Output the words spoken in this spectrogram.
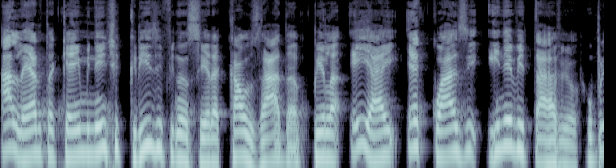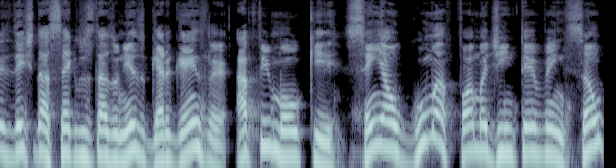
alerta que a iminente crise financeira causada pela AI é quase inevitável. O presidente da SEC dos Estados Unidos, Gary Gensler, afirmou que sem alguma forma de intervenção,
